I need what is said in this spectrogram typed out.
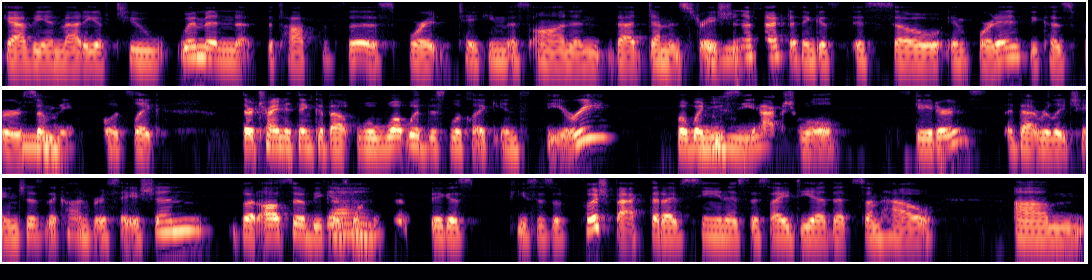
Gabby and Maddie of two women at the top of the sport taking this on, and that demonstration mm-hmm. effect I think is is so important because for mm-hmm. so many people it's like they're trying to think about well, what would this look like in theory? But when you mm-hmm. see actual skaters, that really changes the conversation. But also because yeah. one of the biggest pieces of pushback that I've seen is this idea that somehow um,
